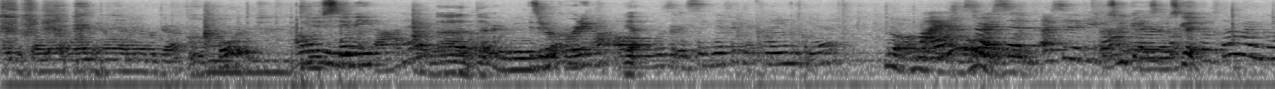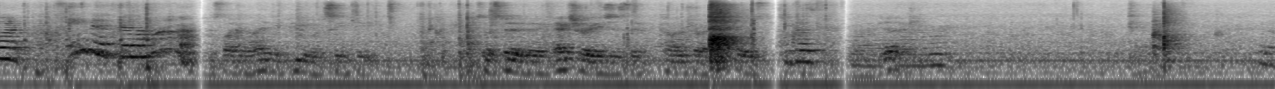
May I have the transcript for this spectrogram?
to find out the hell I never got the. Do you see me? Uh, there. Is it recording? Yeah. Uh-oh, was it a significant claim to get? No, I'm Well, I asked her, I said, I said, if you That was got good, there. guys, that was good. She goes, no, I'm going, even if they're not. It's like an IDP with CT. So instead of doing x-rays is the contract for She goes, I get it. You know,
